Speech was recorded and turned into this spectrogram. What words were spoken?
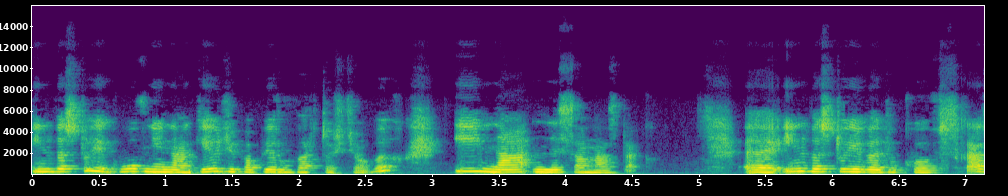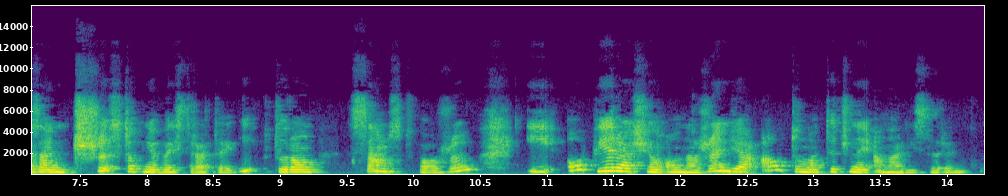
Inwestuje głównie na giełdzie papierów wartościowych i na Nysa Nasdaq. Inwestuje według wskazań trzystopniowej strategii, którą sam stworzył i opiera się o narzędzia automatycznej analizy rynku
